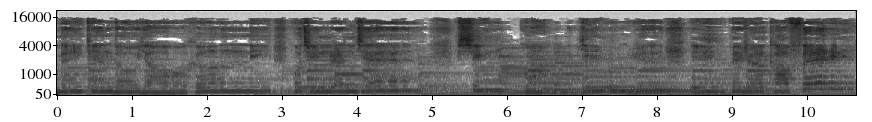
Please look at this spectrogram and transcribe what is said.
每天都要和你过情人节，星光音乐，一杯热咖啡，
